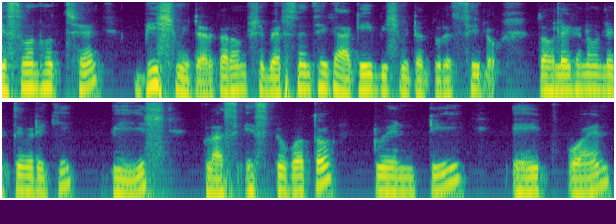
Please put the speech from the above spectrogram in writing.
এস ওয়ান হচ্ছে বিশ মিটার, কারণ সে ব্যাটসম্যান থেকে আগেই বিশ মিটার দূরে ছিল। তাহলে এখানে আমরা লিখতে পারি কি? বিশ প্লাস এস টু কত? টোয়েন্টি এইট পয়েন্ট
